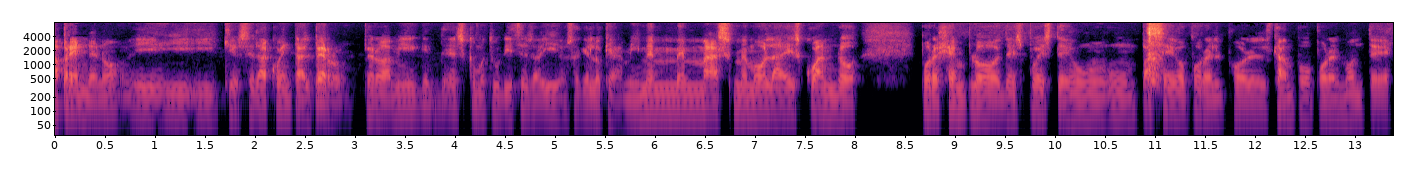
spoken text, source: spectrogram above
aprende, ¿no? Y, que se da cuenta el perro. Pero a mí es como tú dices ahí, o sea, que lo que a mí me, más me mola es cuando, por ejemplo, después de un, paseo por el, por el campo, por el monte,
